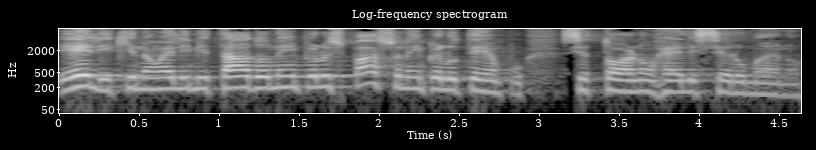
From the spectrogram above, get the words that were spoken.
Ele, que não é limitado nem pelo espaço nem pelo tempo, se torna um real ser humano.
